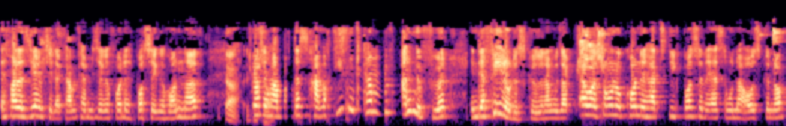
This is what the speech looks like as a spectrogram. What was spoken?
Es war der Serienzählerkampf, ich habe mich sehr gefreut, dass Boss hier gewonnen hat. Ja, ich die Leute haben auch, das, haben auch diesen Kampf angeführt in der Felo-Diskussion, haben gesagt, aber Sean O'Connell hat Steve Boss in der ersten Runde ausgenommen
